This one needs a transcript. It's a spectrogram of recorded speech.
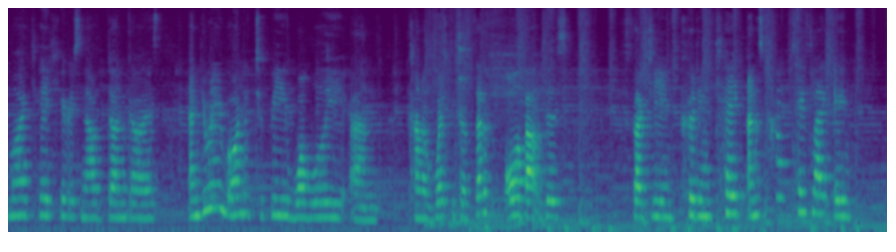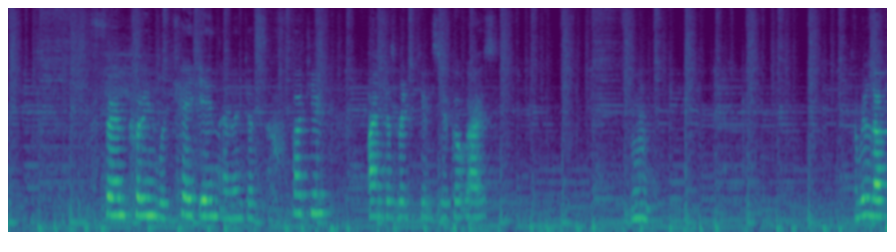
My cake here is now done guys and you really want it to be wobbly and kind of wet because that is all about this fudgy pudding cake and it kind of tastes like a firm pudding with cake in and then just fudgy. I'm just ready to give this a go guys. Mm. I really love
